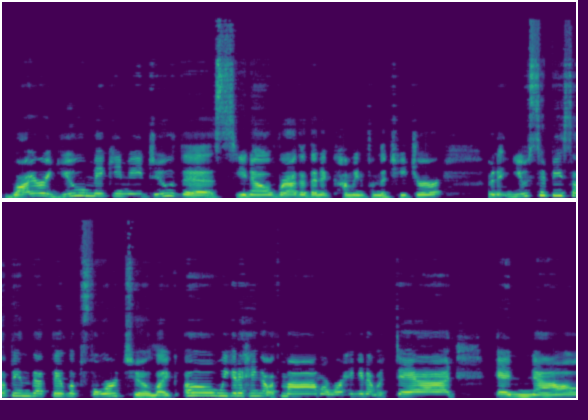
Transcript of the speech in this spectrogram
why are you making me do this? You know, rather than it coming from the teacher. Mean, it used to be something that they looked forward to, like, oh, we get to hang out with mom or we're hanging out with dad. And now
